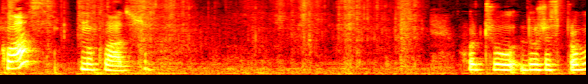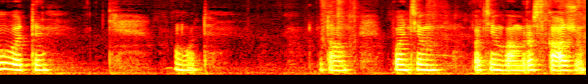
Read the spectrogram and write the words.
Клас? Ну, клас же. Хочу дуже спробувати. От. Потім, потім, потім вам розкажу.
